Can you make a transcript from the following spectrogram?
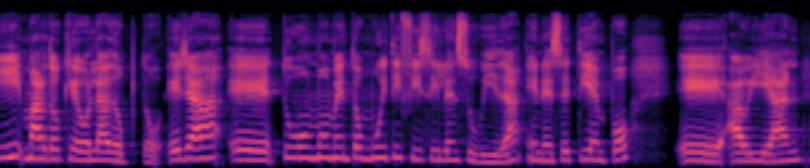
Y Mardoqueo la adoptó. Ella eh, tuvo un momento muy difícil en su vida. En ese tiempo eh, habían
